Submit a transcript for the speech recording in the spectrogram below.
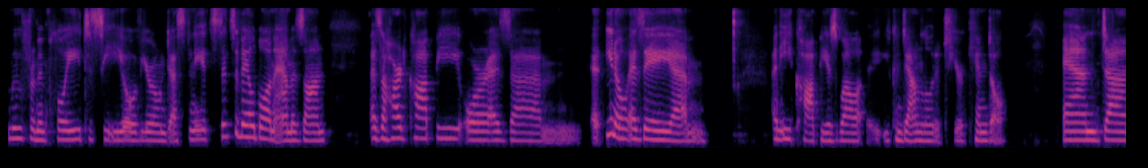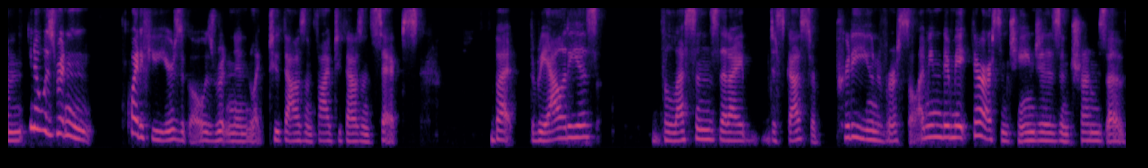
Move from Employee to CEO of Your Own Destiny. It's it's available on Amazon as a hard copy or as um, you know as a um, an e-copy as well. You can download it to your Kindle. And um, you know, it was written quite a few years ago. It was written in like 2005, 2006. But the reality is the lessons that I discuss are pretty universal. I mean, there may there are some changes in terms of,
